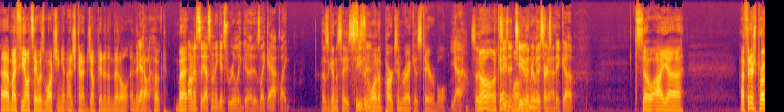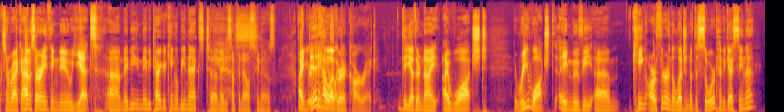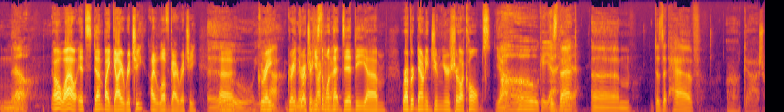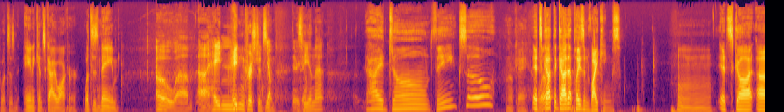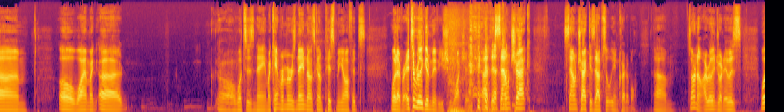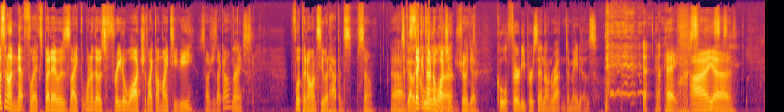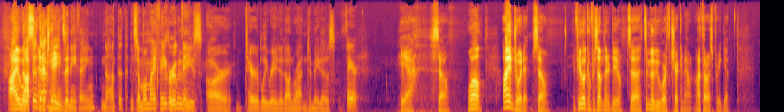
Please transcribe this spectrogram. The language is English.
uh, my fiance was watching it, and I just kind of jumped in in the middle and then Yeah. got hooked. But Honestly, that's when it gets really good. Is like at like I was gonna say season, Season- one of Parks and Rec is terrible. yeah. So oh, okay. Season Well, you two didn't really miss starts that. to pick up. So I uh, I finished Parks and Rec. I haven't started anything new yet. Uh, maybe maybe Tiger King will be next. Uh, maybe something else. Who knows? I did, King however, like a car wreck. the other night I watched, rewatched a movie, um, King Arthur and the Legend of the Sword. Have you guys seen that? No. Oh wow, it's done by Guy Ritchie. I love Guy Ritchie. Oh, great, yeah. Great director. He's the one about. that did the um, Robert Downey Jr. Sherlock Holmes. Yeah. Oh, okay, yeah. Is yeah, that yeah. um does it have oh gosh, what's his Anakin Skywalker. What's his name? Oh, um, uh, Hayden. Hayden Christensen. Yep, there Is he go. in that? I don't think so. Okay. It's Well, got the guy that plays in Vikings. Hmm. It's got um, oh why am I uh, oh what's his name? I can't remember his name now. It's gonna piss me off. It's whatever. It's a really good movie. You should watch it. Uh, the soundtrack soundtrack is absolutely incredible. Um, so I don't know. I really enjoyed it. It was wasn't on Netflix, but it was like one of those free to watch like on my TV. So I was just like, oh, nice. flip it on, see what happens. So uh, It's got a second time to watch uh, it. It's really good. Cool 30% on Rotten Tomatoes. Hey, I uh, I Not was that that means anything. Not that th- some of my favorite groupthink. movies are terribly rated on Rotten Tomatoes. Fair. Yeah. So, well, I enjoyed it. So, if you're looking for something to do, it's a it's a movie worth checking out. I thought it was pretty good.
